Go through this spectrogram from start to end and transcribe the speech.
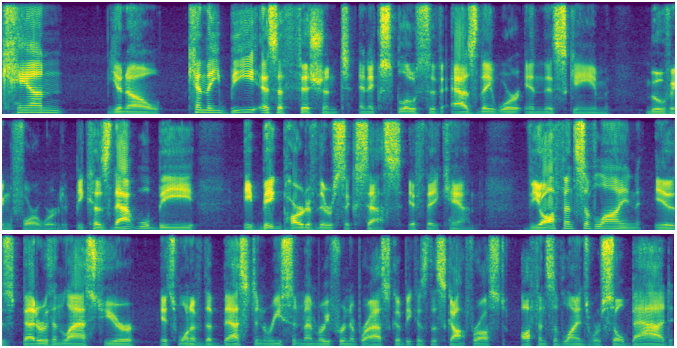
can, you know, can they be as efficient and explosive as they were in this game moving forward? Because that will be a big part of their success if they can. The offensive line is better than last year. It's one of the best in recent memory for Nebraska because the Scott Frost offensive lines were so bad.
